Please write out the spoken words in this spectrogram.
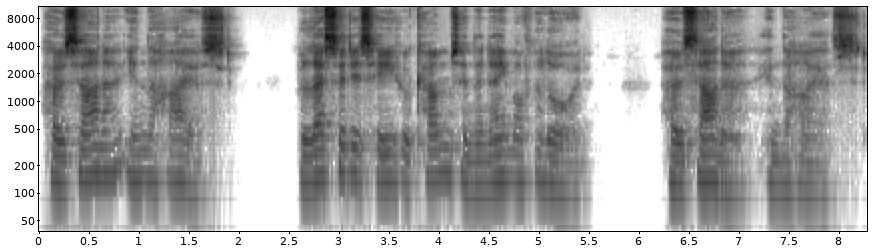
Hosanna in the highest. Blessed is he who comes in the name of the Lord. Hosanna in the highest.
